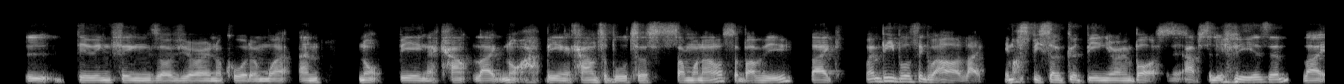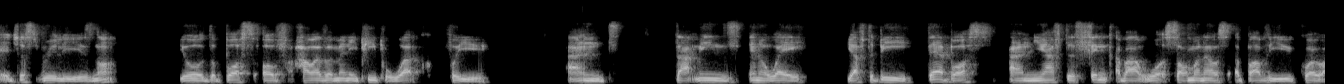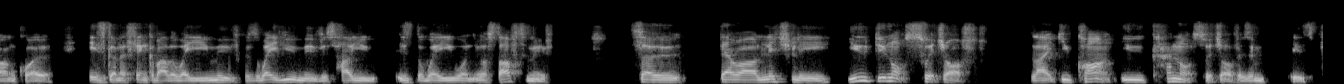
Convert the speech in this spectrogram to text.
doing things of your own accord and what and not being account like not being accountable to someone else above you. Like when people think about oh like it must be so good being your own boss, it absolutely isn't. Like it just really is not. You're the boss of however many people work for you, and that means in a way you have to be their boss and you have to think about what someone else above you quote unquote is going to think about the way you move because the way you move is how you is the way you want your staff to move. So there are literally you do not switch off. Like you can't you cannot switch off. Is is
